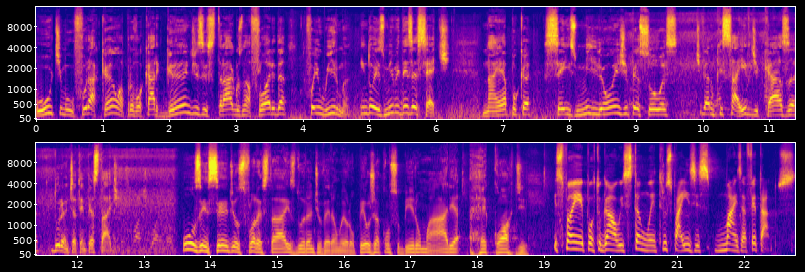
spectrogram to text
O último furacão a provocar grandes estragos na Flórida foi o Irma, em 2017. Na época, 6 milhões de pessoas tiveram que sair de casa durante a tempestade. Os incêndios florestais durante o verão europeu já consumiram uma área recorde. Espanha e Portugal estão entre os países mais afetados.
